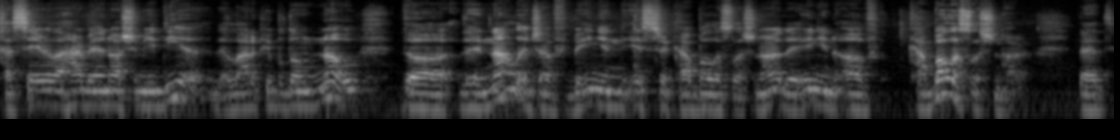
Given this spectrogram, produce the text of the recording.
chaser laharbe anoshim yedia. A lot of people don't know the the knowledge of inyan iser kabbalas lashon the inyan of kabbalas lashon That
